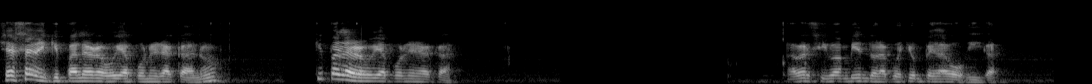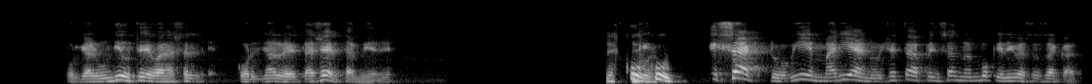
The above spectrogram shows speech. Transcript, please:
Ya saben qué palabra voy a poner acá, ¿no? ¿Qué palabra voy a poner acá? A ver si van viendo la cuestión pedagógica. Porque algún día ustedes van a ser coordinadores de taller también, ¿eh? Exacto, bien, Mariano, ya estaba pensando en vos que le ibas a sacar.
